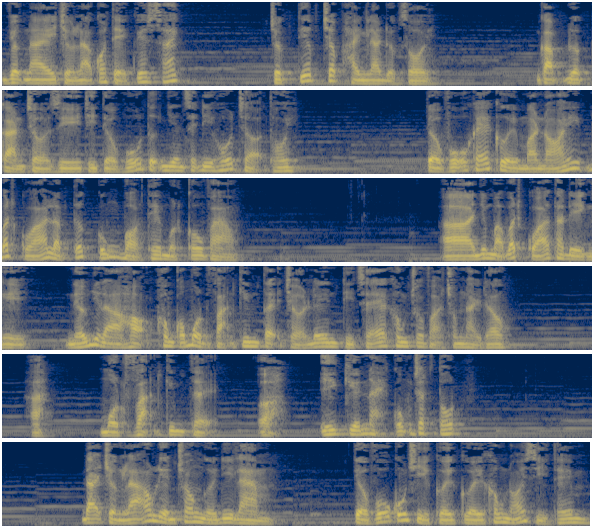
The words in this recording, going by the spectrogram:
việc này trưởng lão có thể quyết sách, trực tiếp chấp hành là được rồi. Gặp được cản trở gì thì Tiểu Vũ tự nhiên sẽ đi hỗ trợ thôi. Tiểu Vũ khẽ cười mà nói, bất quá lập tức cũng bỏ thêm một câu vào. À nhưng mà bất quá ta đề nghị, nếu như là họ không có một vạn kim tệ trở lên thì sẽ không cho vào trong này đâu. À, Một vạn kim tệ? Ờ, ý kiến này cũng rất tốt. Đại trưởng lão liền cho người đi làm, Tiểu Vũ cũng chỉ cười cười không nói gì thêm,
